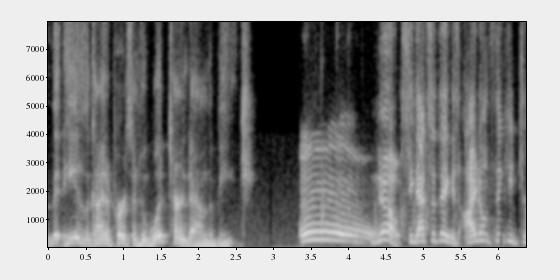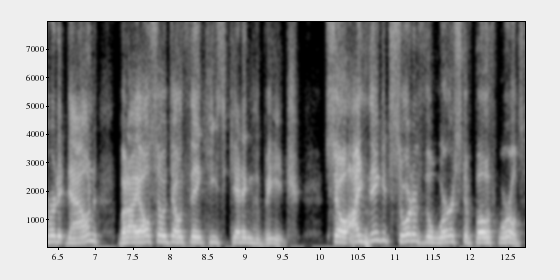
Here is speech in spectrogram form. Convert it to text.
that he is the kind of person who would turn down the beach? Mm. No, see, that's the thing is I don't think he'd turn it down, but I also don't think he's getting the beach. So I think it's sort of the worst of both worlds.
